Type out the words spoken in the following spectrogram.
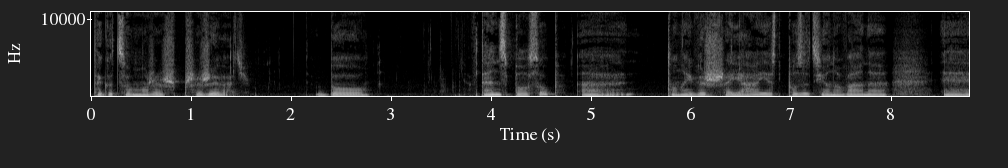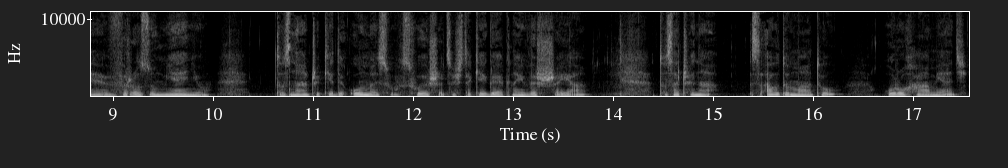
tego, co możesz przeżywać, bo w ten sposób e, to najwyższe ja jest pozycjonowane e, w rozumieniu. To znaczy, kiedy umysł słyszy coś takiego jak najwyższe ja, to zaczyna z automatu uruchamiać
